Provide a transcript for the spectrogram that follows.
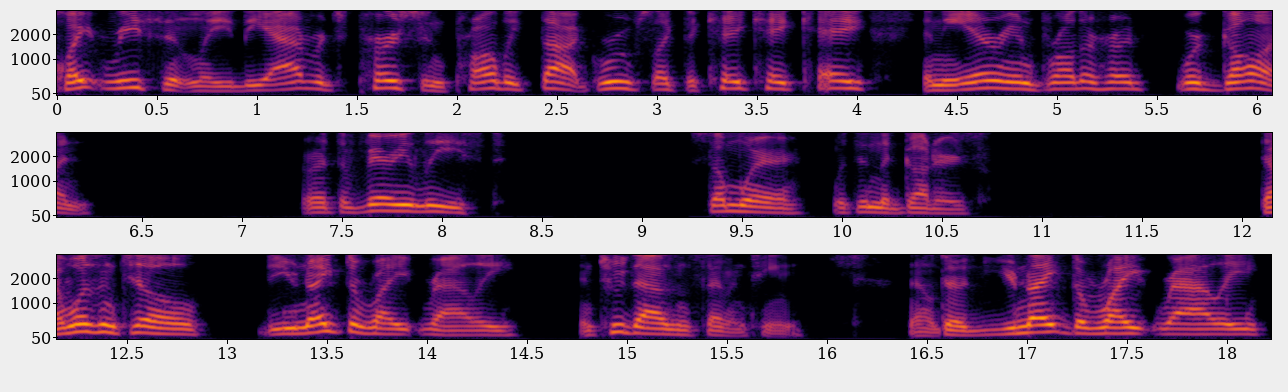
Quite recently, the average person probably thought groups like the KKK and the Aryan Brotherhood were gone, or at the very least, somewhere within the gutters. That was until the Unite the Right rally in 2017. Now, the Unite the Right rally,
